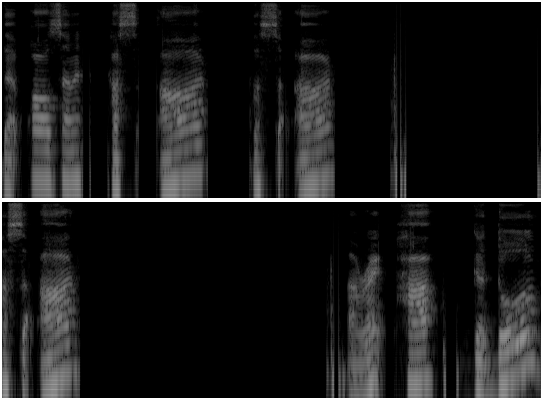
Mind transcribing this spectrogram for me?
that Paul sounded. Ha sa'ar. Hasa'ar. Hasa'ar. All right. Ha gadol.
